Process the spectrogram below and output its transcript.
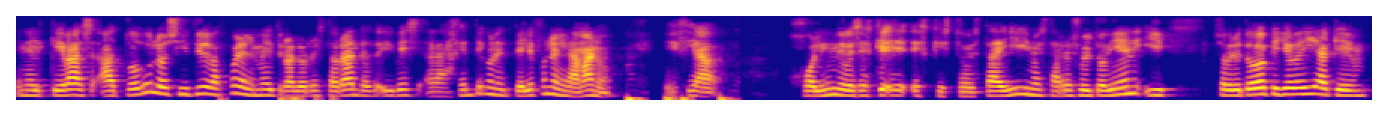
en el que vas a todos los sitios, vas por el metro, a los restaurantes y ves a la gente con el teléfono en la mano. Y decía, jolín, es que, es que esto está ahí y no está resuelto bien y sobre todo que yo veía que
